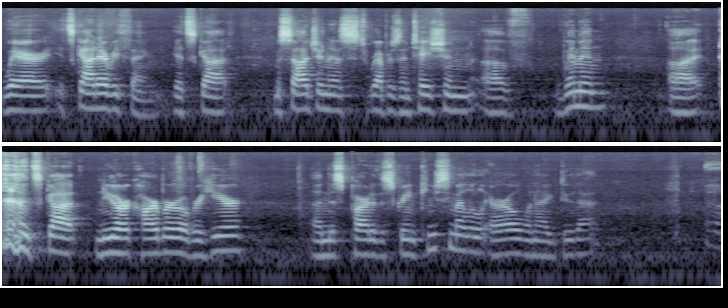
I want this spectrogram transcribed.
where it's got everything. It's got misogynist representation of women. Uh, it's got New York Harbor over here on this part of the screen. Can you see my little arrow when I do that? Oh,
